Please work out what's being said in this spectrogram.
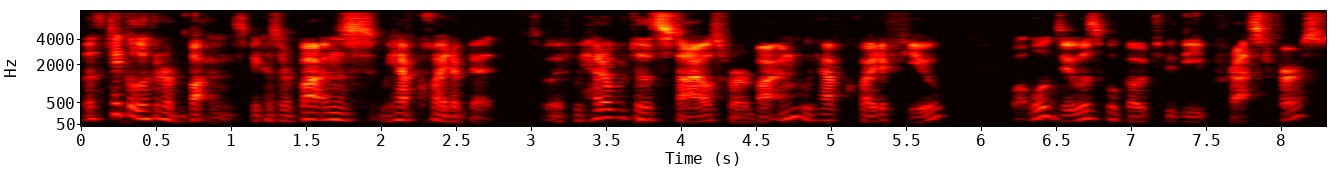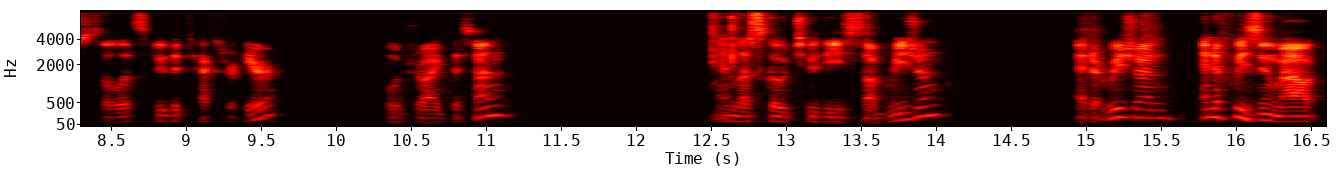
Let's take a look at our buttons because our buttons, we have quite a bit. So if we head over to the styles for our button, we have quite a few. What we'll do is we'll go to the pressed first. So let's do the texture here. We'll drag this in. And let's go to the subregion, edit region. And if we zoom out,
